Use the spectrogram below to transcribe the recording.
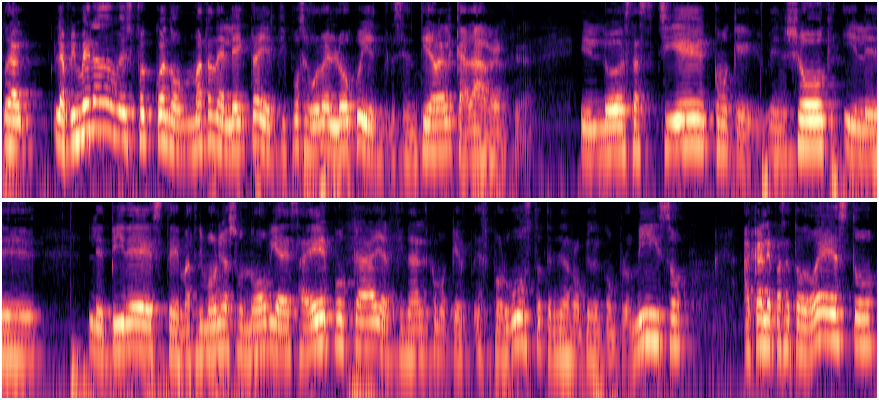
O sea, la primera vez fue cuando matan a Electra y el tipo se vuelve loco y se entierra el cadáver. Y luego está, sigue como que en shock y le, le pide este matrimonio a su novia de esa época y al final como que es por gusto, termina rompiendo el compromiso. Acá le pasa todo esto.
